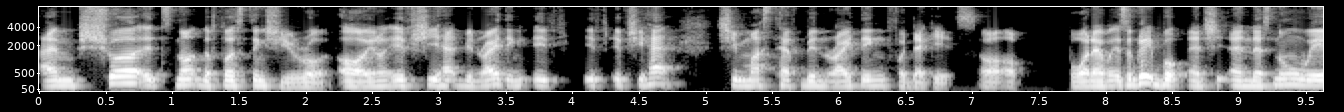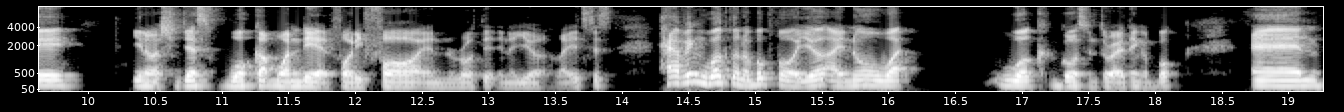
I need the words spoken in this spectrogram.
I'm sure it's not the first thing she wrote. Or you know, if she had been writing, if if if she had, she must have been writing for decades or, or whatever. It's a great book, and she and there's no way you know, she just woke up one day at 44 and wrote it in a year. Like it's just having worked on a book for a year, I know what work goes into writing a book. And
